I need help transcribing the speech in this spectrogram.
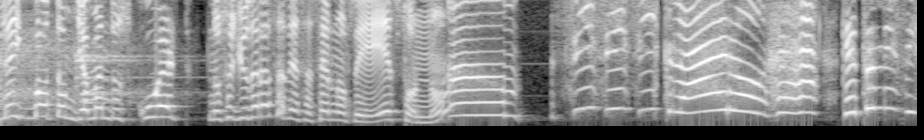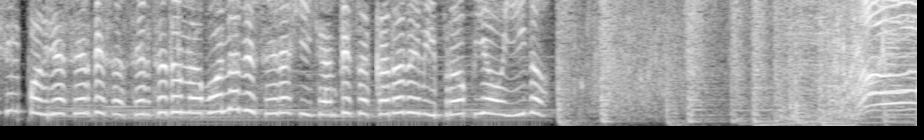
Lake Bottom llamando Squirt. Nos ayudarás a deshacernos de esto, ¿no? Um, sí, sí, sí, claro. ¿Qué tan difícil podría ser deshacerse de una bola de cera gigante sacada de mi propio oído? ¡No,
